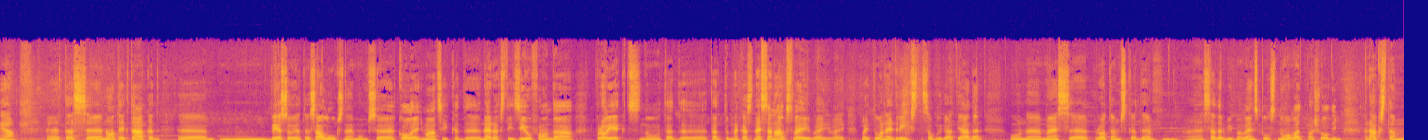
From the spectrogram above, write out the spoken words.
Jā. Tas notiek tā, ka viesojoties alūksnē, mums kolēģi mācīja, ka nerakstīt zivu fondā projekts, nu, tad, tad tur nekas nesanāks, vai, vai, vai, vai to nedrīkst. Tas obligāti jādara. Un mēs, protams, kad sadarbībā Vēnspils novada pašvaldību rakstam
